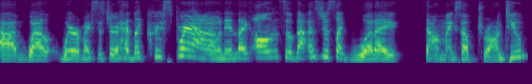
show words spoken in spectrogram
Um, while where my sister had like Chris Brown and like all so that was just like what I found myself drawn to.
